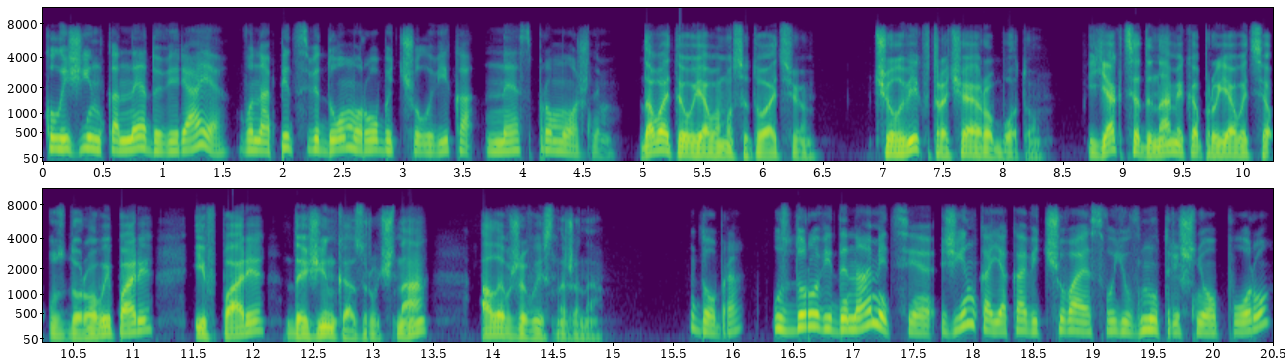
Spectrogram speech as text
Коли жінка не довіряє, вона підсвідомо робить чоловіка неспроможним. Давайте уявимо ситуацію. Чоловік втрачає роботу. Як ця динаміка проявиться у здоровій парі і в парі, де жінка зручна, але вже виснажена? Добре. У здоровій динаміці жінка, яка відчуває свою внутрішню опору,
